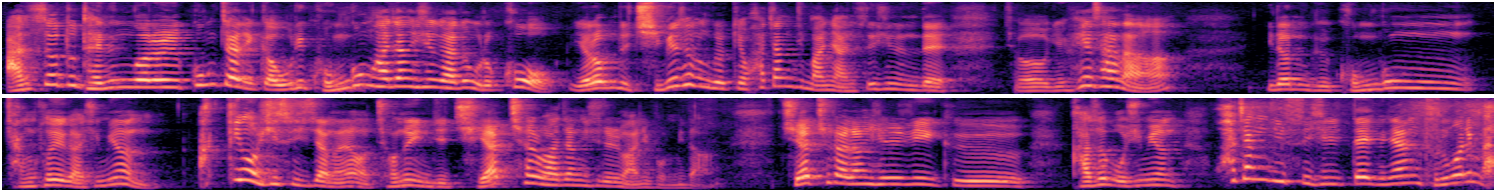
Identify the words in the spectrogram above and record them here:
안 써도 되는 거를 공짜니까 우리 공공 화장실 가도 그렇고 여러분들 집에서는 그렇게 화장지 많이 안 쓰시는데 저기 회사나 이런 그 공공 장소에 가시면 아낌없이 쓰시잖아요. 저는 이제 지하철 화장실을 많이 봅니다. 지하철 화장실이 그 가서 보시면 화장지 쓰실 때 그냥 두루마리 막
